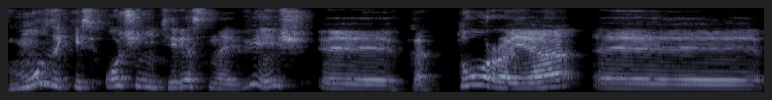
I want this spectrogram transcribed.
В музыке есть очень интересная вещь, э, которая э,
